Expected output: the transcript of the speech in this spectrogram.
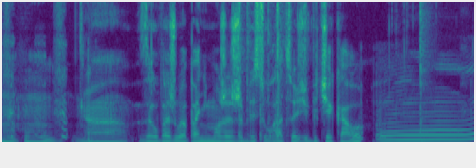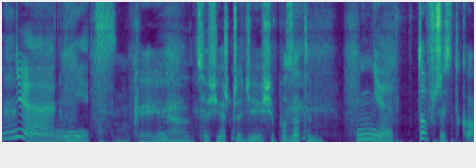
Mhm. A zauważyła pani może, żeby z ucha coś wyciekało? Mm, nie, nic. Okej, a coś jeszcze dzieje się poza tym? Nie, to wszystko.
